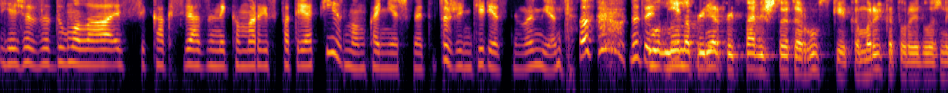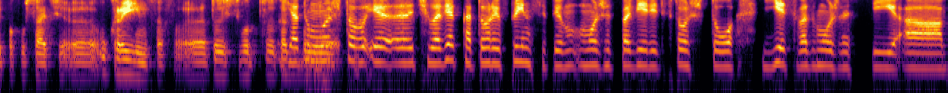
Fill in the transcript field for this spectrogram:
Я сейчас задумалась, как связаны комары с патриотизмом, конечно, это тоже интересный момент. ну, то есть, ну, ну, например, представить, что это русские комары, которые должны покусать э, украинцев. Э, то есть вот как Я бы... думаю, что э, человек, который, в принципе, может поверить в то, что есть возможности э,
